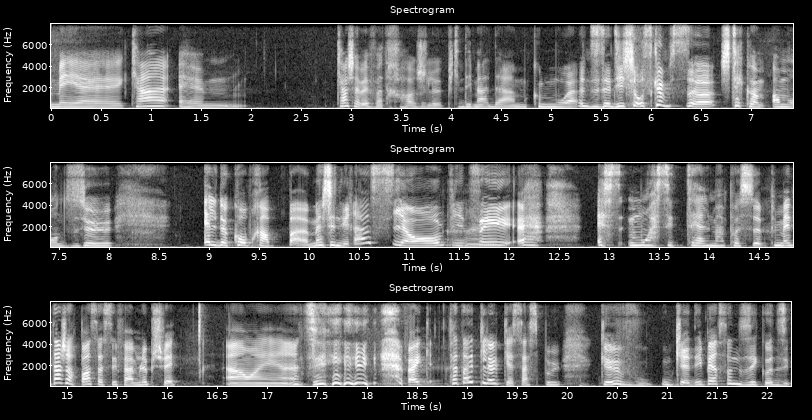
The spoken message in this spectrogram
mais euh, quand, euh, quand j'avais votre âge, là, puis que des madames comme moi disaient des choses comme ça, j'étais comme, oh mon Dieu, elle ne comprend pas ma génération. Puis, tu sais, euh, moi, c'est tellement pas ça. Puis maintenant, je repense à ces femmes-là, puis je fais, ah ouais, hein, tu sais. fait que peut-être là que ça se peut que vous ou que des personnes nous écoutent disent,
